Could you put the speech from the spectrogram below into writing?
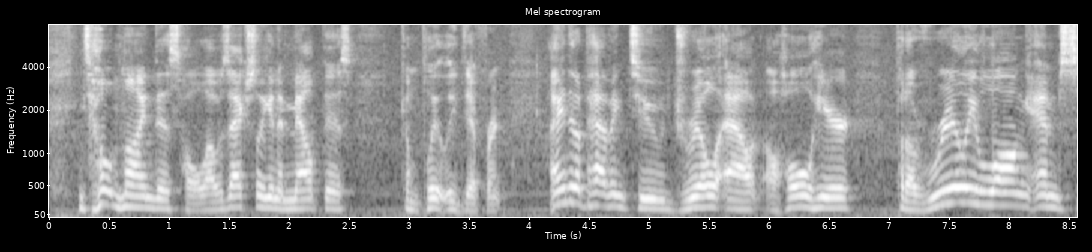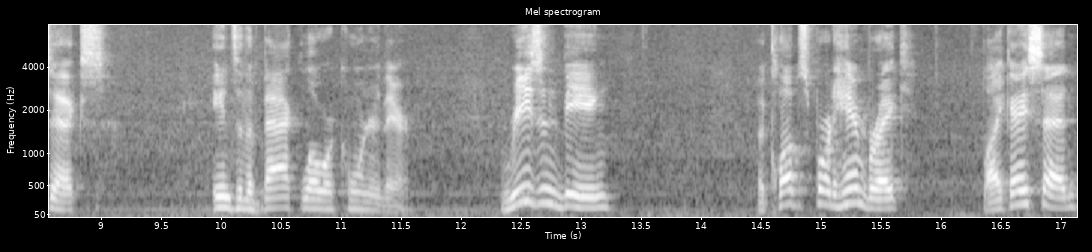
don't mind this hole. I was actually going to mount this completely different. I ended up having to drill out a hole here, put a really long M6 into the back lower corner there. Reason being, the Club Sport handbrake, like I said,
